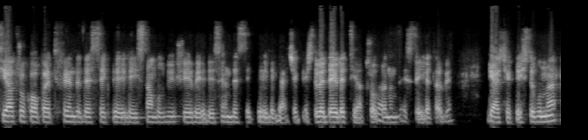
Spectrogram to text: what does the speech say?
Tiyatro Kooperatifinin de destekleriyle, İstanbul Büyükşehir Belediyesi'nin destekleriyle gerçekleşti ve devlet tiyatrolarının desteğiyle tabii gerçekleşti bunlar.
